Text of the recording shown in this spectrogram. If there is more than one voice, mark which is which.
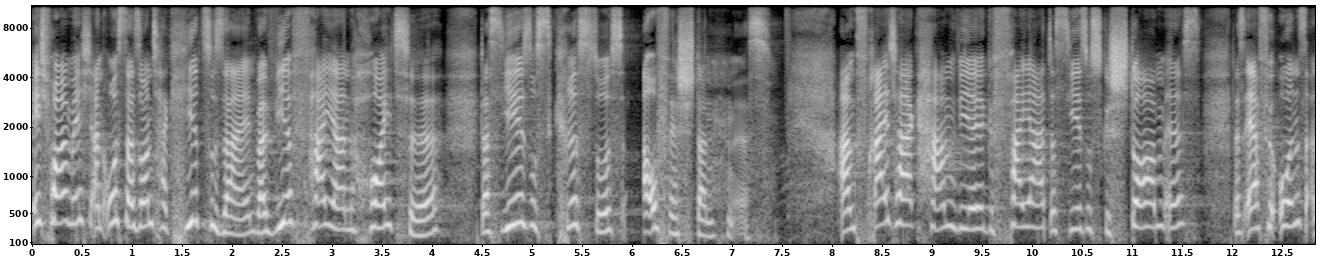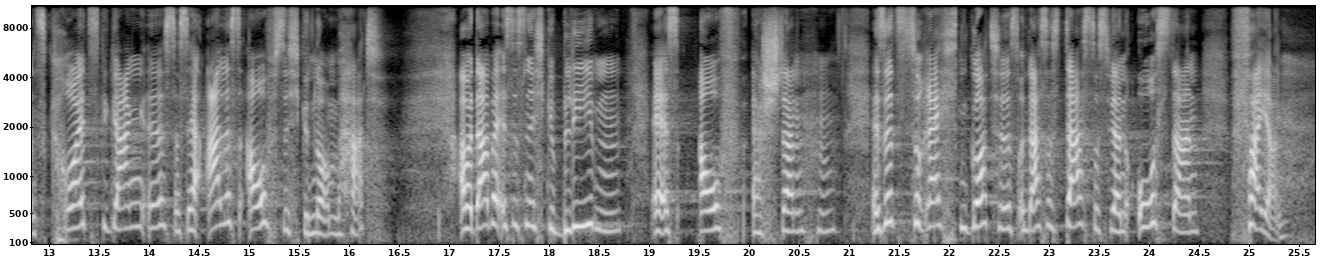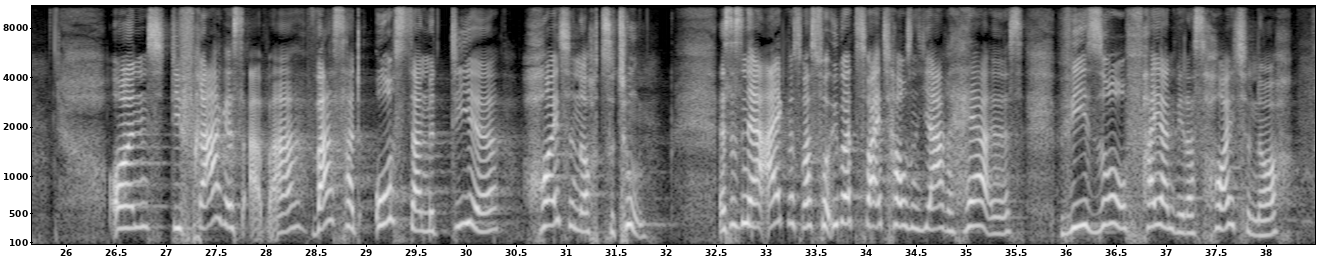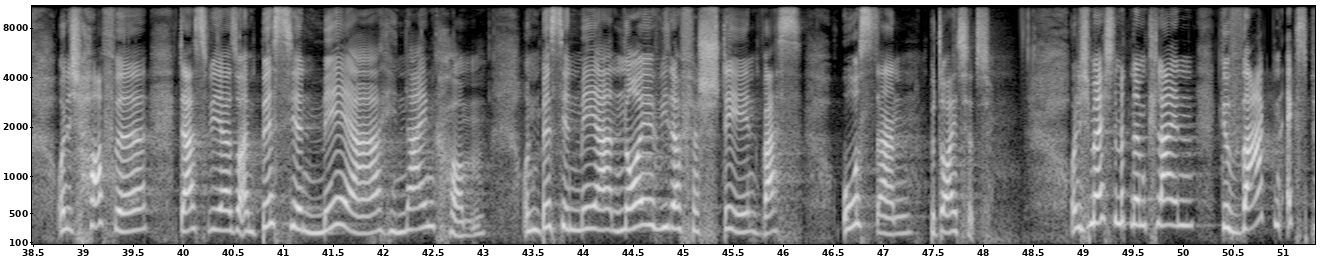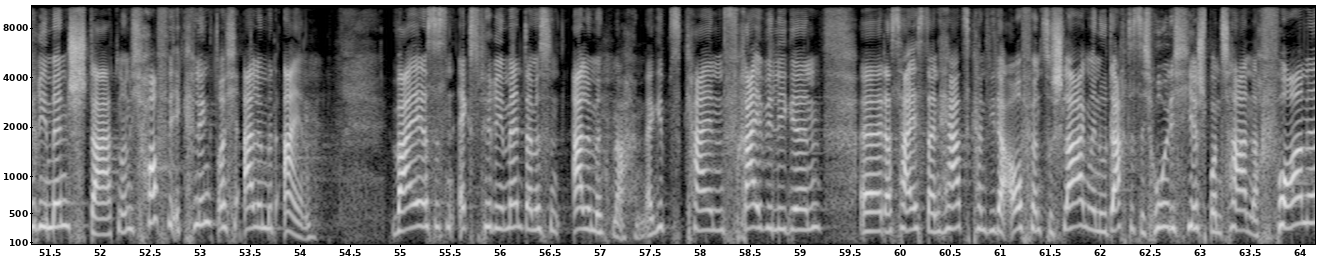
Speaker 1: Ich freue mich, an Ostersonntag hier zu sein, weil wir feiern heute, dass Jesus Christus auferstanden ist. Am Freitag haben wir gefeiert, dass Jesus gestorben ist, dass er für uns ans Kreuz gegangen ist, dass er alles auf sich genommen hat. Aber dabei ist es nicht geblieben. Er ist auferstanden. Er sitzt zu Rechten Gottes und das ist das, was wir an Ostern feiern. Und die Frage ist aber, was hat Ostern mit dir heute noch zu tun? Es ist ein Ereignis, was vor über 2000 Jahren her ist. Wieso feiern wir das heute noch? Und ich hoffe, dass wir so ein bisschen mehr hineinkommen und ein bisschen mehr neu wieder verstehen, was Ostern bedeutet. Und ich möchte mit einem kleinen gewagten Experiment starten und ich hoffe, ihr klingt euch alle mit ein weil es ist ein Experiment, da müssen alle mitmachen. Da gibt es keinen Freiwilligen. Äh, das heißt, dein Herz kann wieder aufhören zu schlagen, wenn du dachtest, ich hole dich hier spontan nach vorne.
